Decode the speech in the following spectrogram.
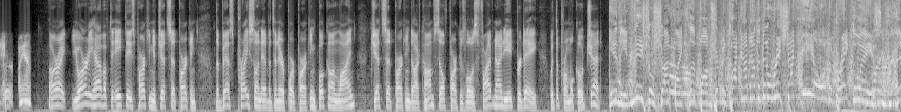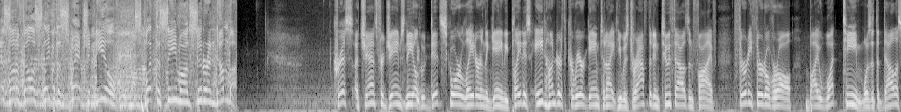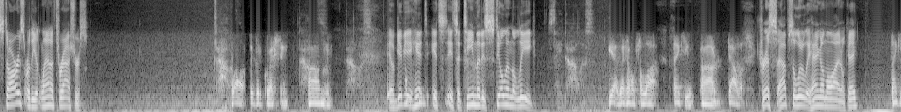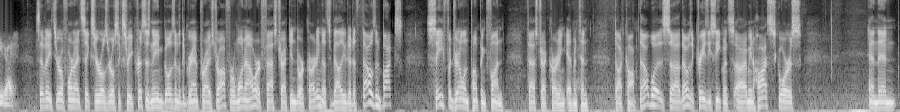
Sure, I am. All right. You already have up to eight days parking at Jet Set Parking. The best price on Edmonton Airport parking. Book online, jetsetparking.com. Self park as low as five ninety eight per day with the promo code CHED. In the initial shot by Klefbom should have been caught now down the middle. Wrist shot. Neal on the breakaways. Minnesota fell asleep at the switch, and Neal split the seam on Suter and Dumba. Chris, a chance for James Neal, who did score later in the game. He played his 800th career game tonight. He was drafted in 2005, 33rd overall. By what team? Was it the Dallas Stars or the Atlanta Thrashers? Wow, that's a good question. Um, It'll give you a hint. It's it's a team that is still in the league. Say Dallas. Yeah, that helps a lot. Thank you, uh, Dallas. Chris, absolutely. Hang on the line, okay? Thank you, guys. 780-496-0063. Chris's name goes into the grand prize draw for one hour at Fast Track Indoor Karting. That's valued at a thousand bucks. Safe, adrenaline pumping fun. Fast Track Karting Edmonton.com. That was uh, that was a crazy sequence. Uh, I mean, Haas scores, and then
